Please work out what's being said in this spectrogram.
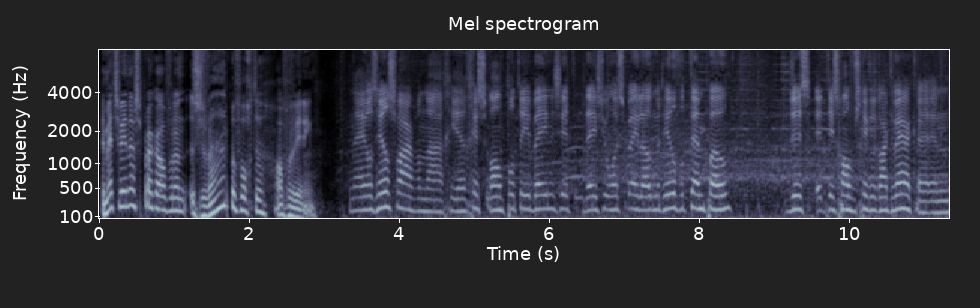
De matchwinner sprak over een zwaar bevochten overwinning. Nee, het was heel zwaar vandaag. Je gisteren al een pot in je benen zitten. Deze jongens spelen ook met heel veel tempo. Dus het is gewoon verschrikkelijk hard werken. En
